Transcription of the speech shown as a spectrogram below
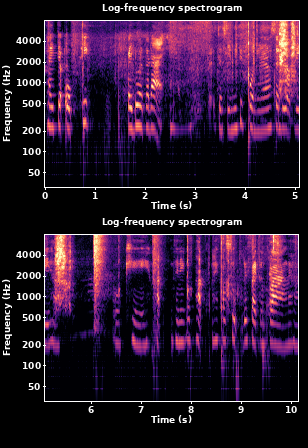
ใครจะอบพริกไปด้วยก็ได้ จะสีมีพริกป่นอยู่แล้วสะดวกดีค่ะ โอเค ผัด ทีนี้ก็ผัดให้เขาสุกด้วยไฟกลางๆนะคะ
